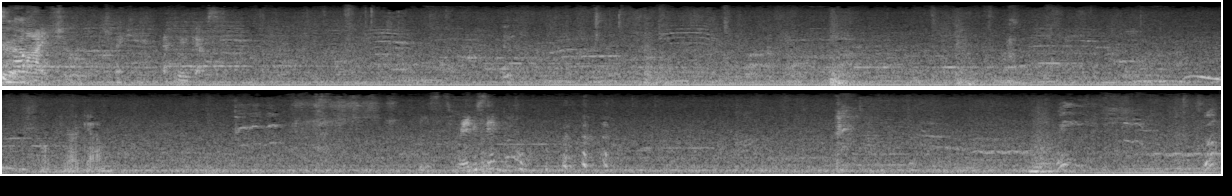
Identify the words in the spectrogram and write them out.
to enough. my shirt. Here he goes. Oh, here again. He's ready to say go. Wait. Whoop.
